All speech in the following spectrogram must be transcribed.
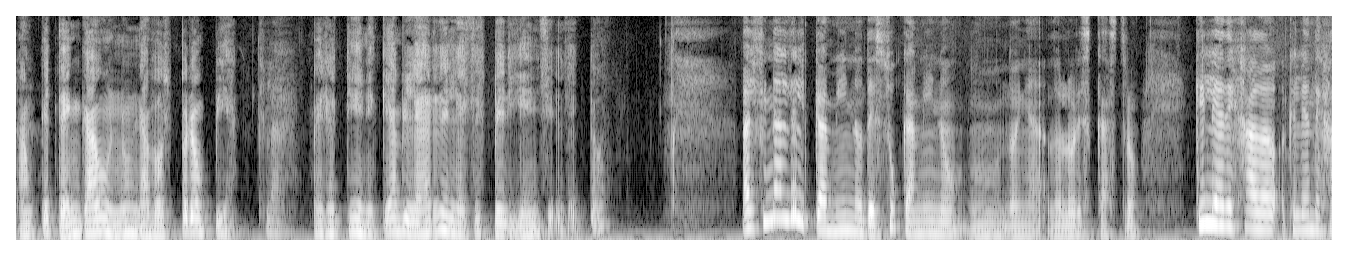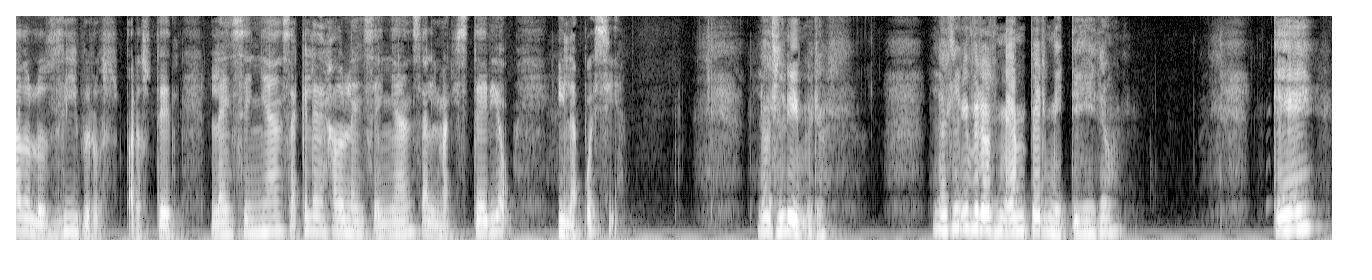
aunque tenga uno una voz propia, pero tiene que hablar de las experiencias de todos. Al final del camino, de su camino, mm, doña Dolores Castro, ¿qué le, ha dejado, ¿qué le han dejado los libros para usted? La enseñanza, ¿qué le ha dejado la enseñanza, el magisterio y la poesía? Los libros. Los libros me han permitido que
